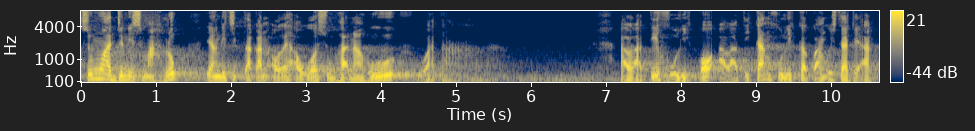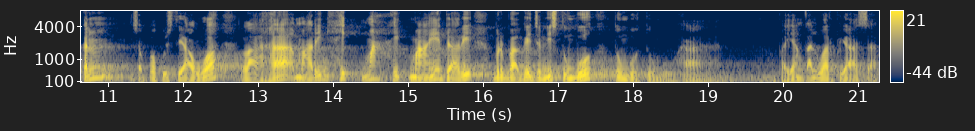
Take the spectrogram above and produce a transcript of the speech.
semua jenis makhluk yang diciptakan oleh Allah Subhanahu wa taala. Alati huliko alati kang hulika kang akan sapa Gusti Allah laha maring hikmah hikmah dari berbagai jenis tumbuh tumbuh-tumbuhan. Bayangkan luar biasa.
